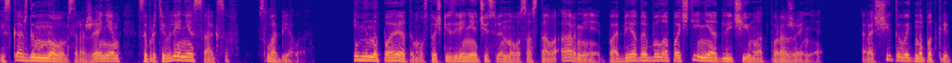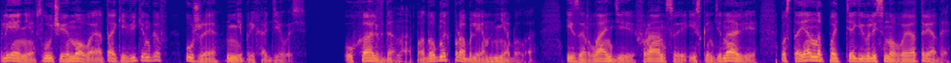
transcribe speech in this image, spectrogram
И с каждым новым сражением сопротивление саксов слабело. Именно поэтому, с точки зрения численного состава армии, победа была почти неотличима от поражения. Рассчитывать на подкрепление в случае новой атаки викингов уже не приходилось. У Хальфдена подобных проблем не было. Из Ирландии, Франции и Скандинавии постоянно подтягивались новые отряды,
